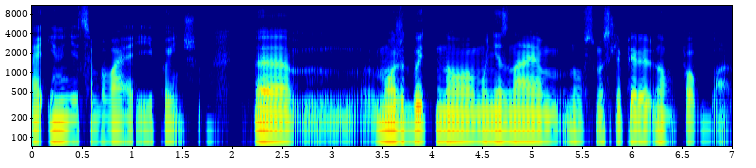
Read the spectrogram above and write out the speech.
е, іноді це буває і по-іншому. Э, может быть, но мы не знаем, ну, в смысле, пере, ну, по, а,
